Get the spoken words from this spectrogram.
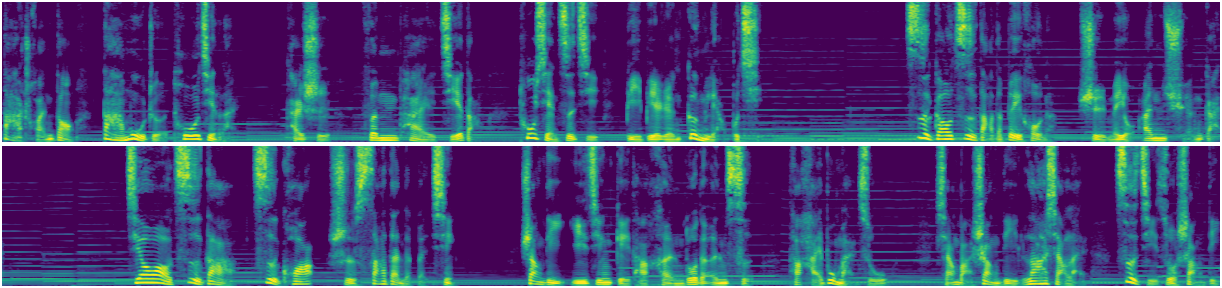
大传道、大牧者拖进来，开始分派结党，凸显自己比别人更了不起。自高自大的背后呢，是没有安全感。骄傲自大自夸是撒旦的本性，上帝已经给他很多的恩赐，他还不满足，想把上帝拉下来，自己做上帝。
